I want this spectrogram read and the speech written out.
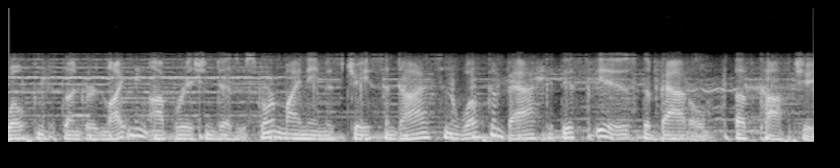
Welcome to Thunder and Lightning, Operation Desert Storm. My name is Jason and welcome back. This is the Battle of Khafji.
